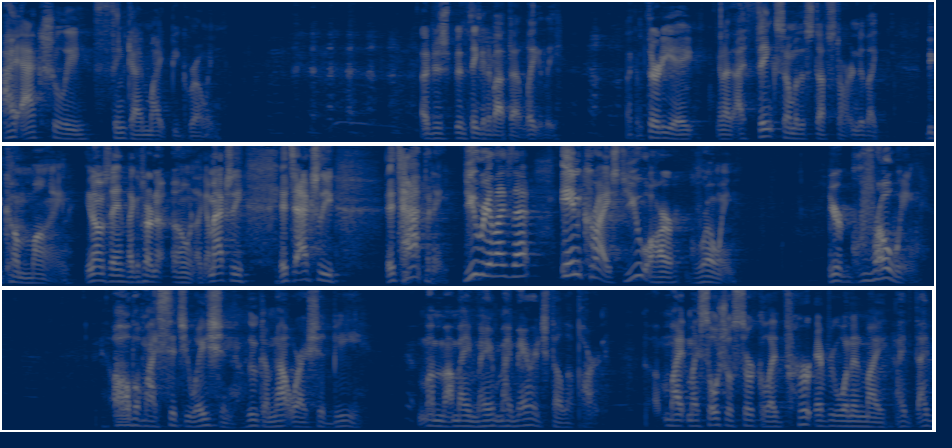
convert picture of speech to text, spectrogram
I actually think I might be growing. I've just been thinking about that lately. Like I'm 38, and I, I think some of the stuff's starting to like become mine. You know what I'm saying? Like I'm starting to own. Like I'm actually, it's actually it's happening. Do you realize that? In Christ, you are growing. You're growing. Oh, but my situation, Luke, I'm not where I should be. My, my, my, my marriage fell apart. My, my social circle, I've hurt everyone in my, I've, I've,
